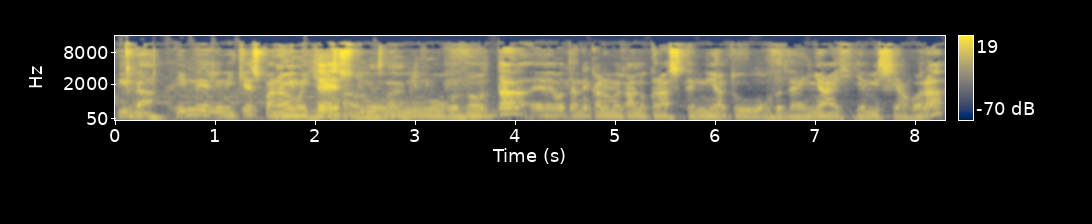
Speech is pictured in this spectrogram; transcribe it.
Είδα. Είναι ελληνικές παραγωγές Ελληνικές παραγωγές, ναι. του 80, ε, όταν έκανε μεγάλο crash η ταινία του 89 έχει γεμίσει η αγορά,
